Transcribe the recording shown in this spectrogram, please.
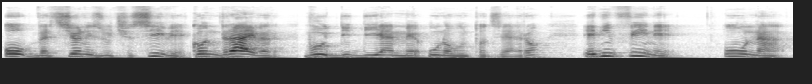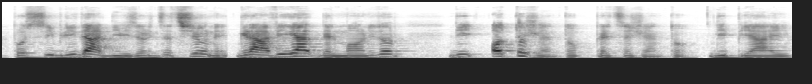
o versioni successive con driver VDDM 1.0 ed infine una possibilità di visualizzazione grafica del monitor di 800x600 dpi.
